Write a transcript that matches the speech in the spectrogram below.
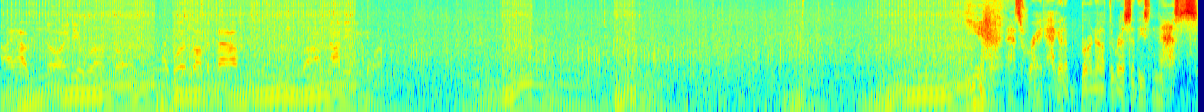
I have no idea where I'm going. I was on the path, but I'm not anymore. Yeah, that's right. I gotta burn out the rest of these nests.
